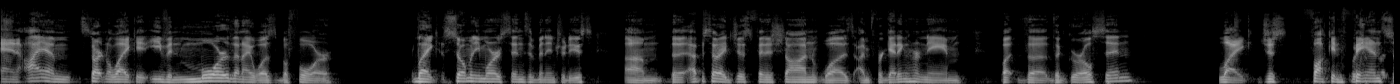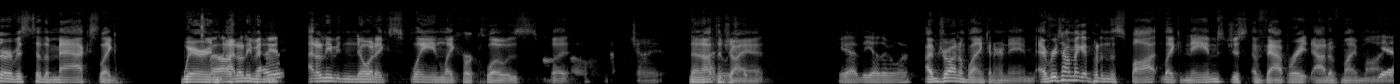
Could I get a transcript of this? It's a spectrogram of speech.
And I am starting to like it even more than I was before. Like so many more sins have been introduced. Um, the episode I just finished on was I'm forgetting her name, but the the girl sin, like just fucking Which fan service to the max, like wearing Uh, I don't even Giant? I don't even know how to explain like her clothes, but No, not the giant. no, I not the know which giant. Yeah, the other one. I'm drawing a blank on her name. Every time I get put in the spot, like names just evaporate out of my mind. Yeah,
